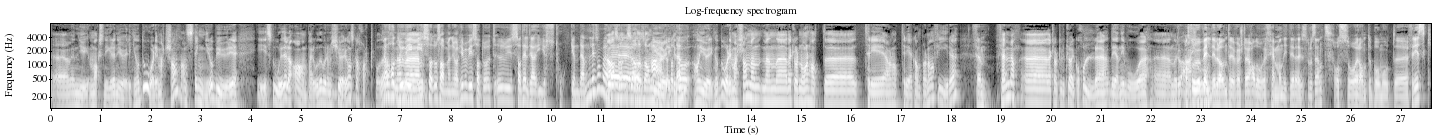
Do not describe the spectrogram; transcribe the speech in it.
eh, Max Nygren gjør ikke noe dårlig match, han. Han stenger og buer i, i store deler av annen periode hvor de kjører ganske hardt på det. Ja, hadde jo, vi, eh, vi satt jo sammen, Joakim. Vi satt, jo, vi satt hele tida Jøss, tok han den, liksom? Ja, altså, Eller, så, altså, han, er gjør ikke noe, han gjør ikke noe dårlig match, han. Men, men eh, det er klart, nå har han hatt eh, tre, har han hatt tre kamper nå. Fire? Fem. Fem, ja. Eh, det er klart Du klarer ikke å holde det nivået eh, når du er så Han sto jo veldig bra de tre første, hadde over 95 redningsprosent. Og så rant det på mot eh, Frisk.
